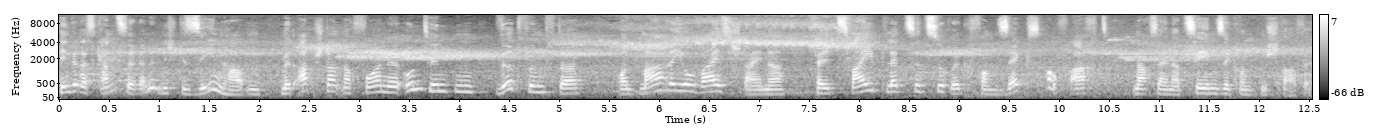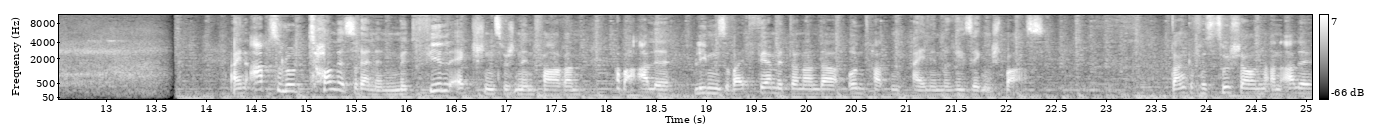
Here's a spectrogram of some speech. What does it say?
den wir das ganze Rennen nicht gesehen haben, mit Abstand nach vorne und hinten, wird Fünfter und Mario Weißsteiner fällt zwei Plätze zurück von 6 auf 8 nach seiner 10 Sekunden Strafe. Ein absolut tolles Rennen mit viel Action zwischen den Fahrern, aber alle blieben soweit fair miteinander und hatten einen riesigen Spaß. Danke fürs Zuschauen an alle.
